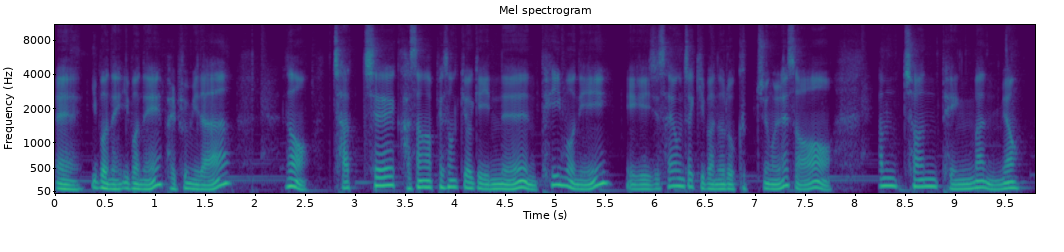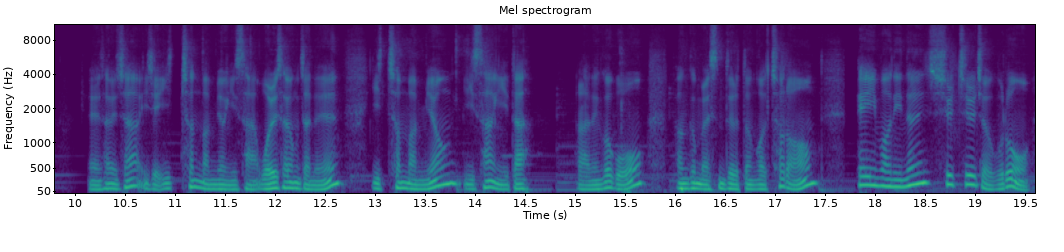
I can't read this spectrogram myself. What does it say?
네, 이번에, 이번에 발표입니다. 그래서 자체 가상화폐 성격이 있는 페이머니, 이게 이제 사용자 기반으로 급증을 해서 3,100만 명, 네, 사용자 이제 2천만 명 이상, 월 사용자는 2천만 명 이상이다. 라는 거고 방금 말씀드렸던 것처럼 페이머니는 실질적으로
